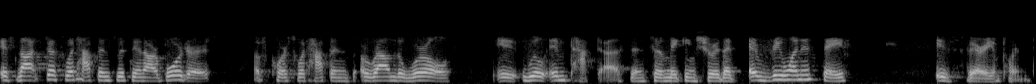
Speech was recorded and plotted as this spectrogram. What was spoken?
it's not just what happens within our borders. Of course, what happens around the world it will impact us. And so making sure that everyone is safe is very important.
